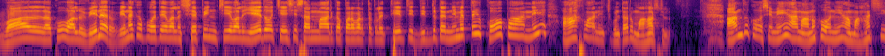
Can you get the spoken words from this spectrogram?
వాళ్ళకు వాళ్ళు వినరు. వినకపోతే వాళ్ళని శపించి వాళ్ళు ఏదో చేసి సన్మార్గ ప్రవర్తకులు తీర్చిదిద్దుట నిమిత్తం కోపాన్ని ఆహ్వానించుకుంటారు మహర్షులు. అందుకోసమే ఆమె అనుకొని ఆ మహర్షి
